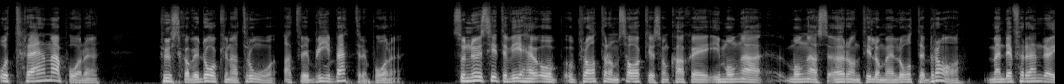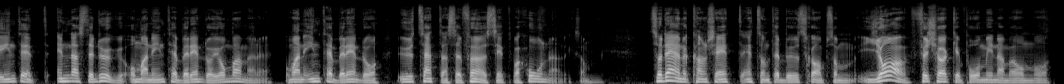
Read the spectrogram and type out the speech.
att träna på det, hur ska vi då kunna tro att vi blir bättre på det? Så nu sitter vi här och, och, pratar om saker som kanske i många, mångas öron till och med låter bra, men det förändrar ju inte ett endaste dugg om man inte är beredd att jobba med det. Om man inte är beredd att utsätta sig för situationen. Liksom. Mm. Så det är kanske ett, ett sånt här budskap som jag försöker påminna mig om och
